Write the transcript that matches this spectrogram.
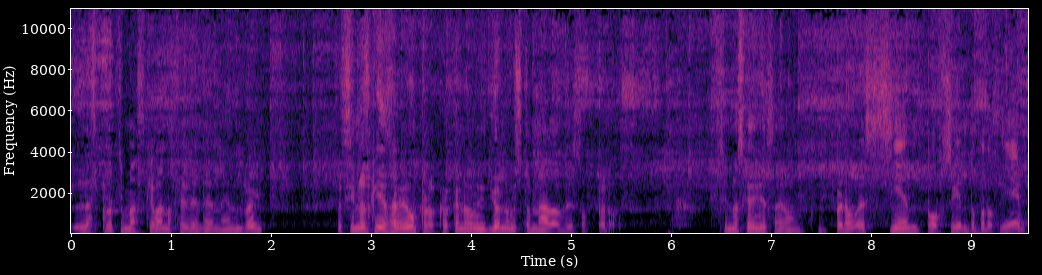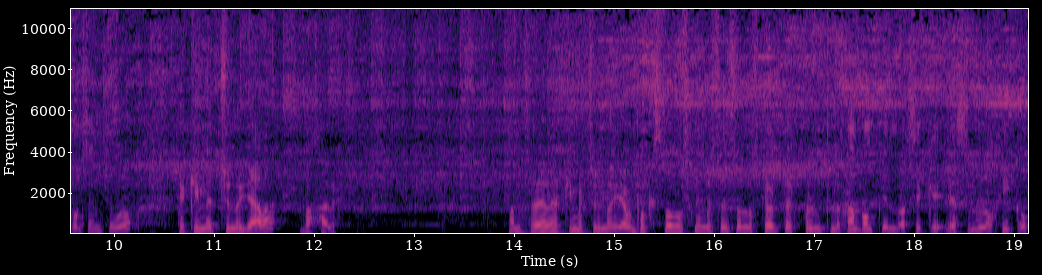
las próximas que van a salir en Android, si no es que ya salieron, pero creo que no, yo no he visto nada de eso, pero si no es que ya salieron, pero es 100%, pero 100% seguro que Kimetsu no Yaba va a salir. Van a salir a Kimetsu no Yaba, porque estos dos animes son los que ahorita actualmente lo están rompiendo, así que es lógico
